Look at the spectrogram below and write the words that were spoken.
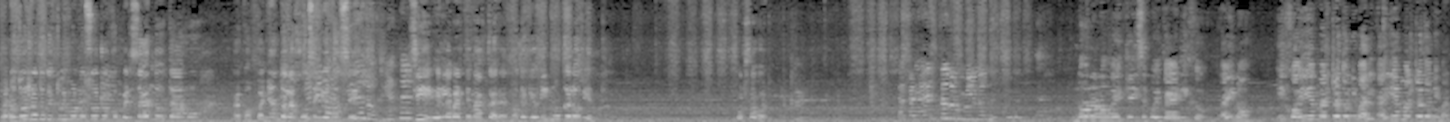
bueno, todo el rato que estuvimos nosotros conversando, estábamos acompañando a la José, yo no sé. los dientes? Sí, es la parte más cara, no te quebrís nunca los dientes. Por favor. La canal está durmiendo en el suelo. No, no, no, es que ahí se puede caer, hijo. Ahí no. Hijo, ahí es maltrato animal. Ahí es maltrato animal.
